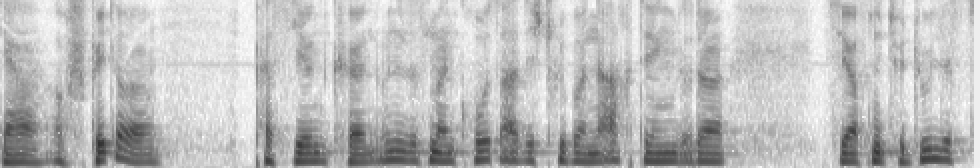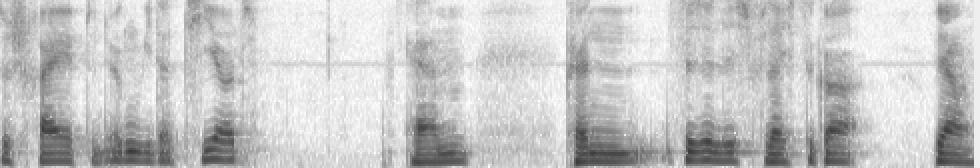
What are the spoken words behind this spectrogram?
ja auch später passieren können, ohne dass man großartig drüber nachdenkt oder sie auf eine To-Do-Liste schreibt und irgendwie datiert, ähm, können sicherlich vielleicht sogar ja,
